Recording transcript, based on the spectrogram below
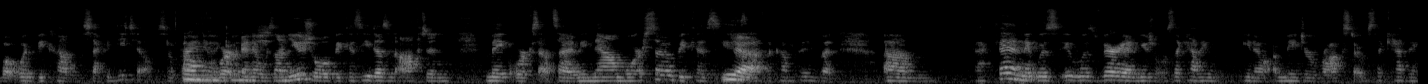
what would become second detail, so brand Oh new work, and it was unusual because he doesn't often make works outside. I mean, now more so because he Yeah. doesn't have the company, but um, back then it was it was very unusual. It was like having you know a major rock star. It was like having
